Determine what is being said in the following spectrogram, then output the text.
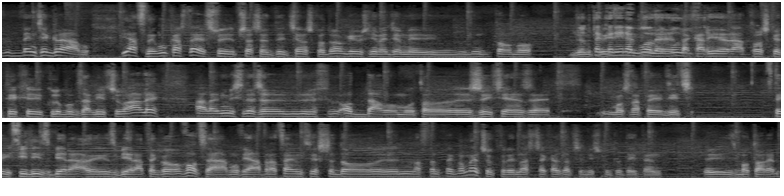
będzie grał. Jasne, Łukasz też y, przeszedł ciężką drogę, już nie będziemy y, to, bo No, ta kariera była źle, ta kariera troszkę tych y, klubów zaliczył, ale, ale myślę, że y, oddało mu to życie, że można powiedzieć w tej chwili zbiera, zbiera tego owoce. A mówię, a wracając jeszcze do y, następnego meczu, który nas czeka, zaczęliśmy tutaj ten y, z motorem.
